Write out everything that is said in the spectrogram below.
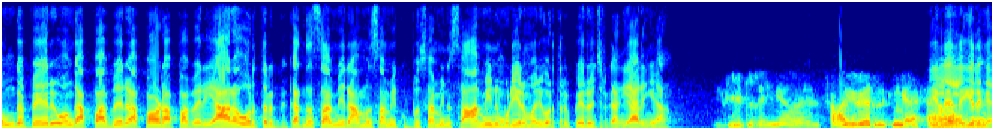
உங்கள் பேர் உங்கள் அப்பா பேர் அப்பாவோட அப்பா பேர். யாரோ ஒருத்தருக்கு கந்தசாமி ராமசாமி குப்புசாமின்னு சாமின்னு முடியிற மாதிரி ஒருத்தருக்கு பேர் வச்சுருக்காங்க. யாருங்கய்யா இல்லைங்க சாமி பேர் இருக்குங்க. இல்லை இல்லை இருங்க.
